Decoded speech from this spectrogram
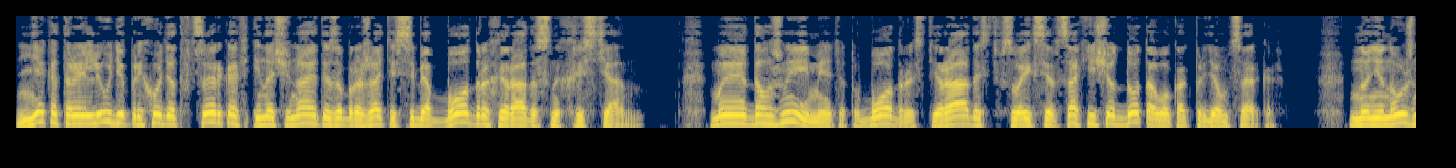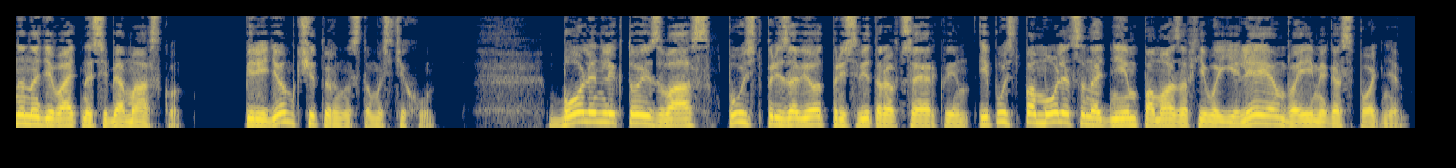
Некоторые люди приходят в церковь и начинают изображать из себя бодрых и радостных христиан. Мы должны иметь эту бодрость и радость в своих сердцах еще до того, как придем в церковь. Но не нужно надевать на себя маску. Перейдем к четырнадцатому стиху. «Болен ли кто из вас, пусть призовет пресвитера в церкви, и пусть помолится над ним, помазав его елеем во имя Господне.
